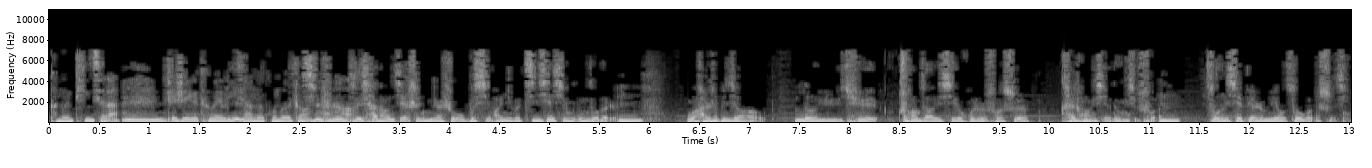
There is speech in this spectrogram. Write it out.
可能听起来，嗯，这是一个特别理想的工作状态。其实最恰当的解释应该是我不喜欢一个机械性工作的人。嗯，我还是比较乐于去创造一些或者说是开创一些东西出来，嗯，做一些别人没有做过的事情。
